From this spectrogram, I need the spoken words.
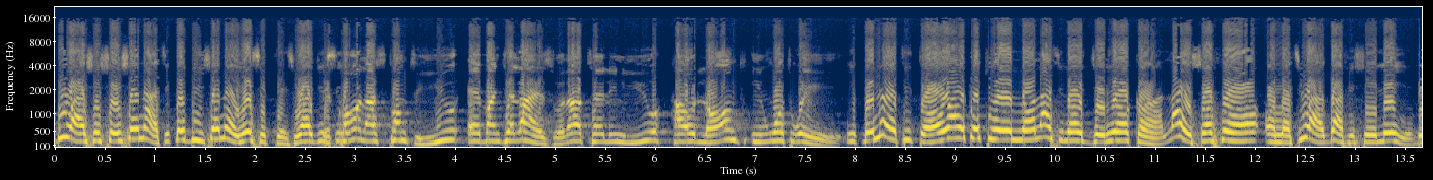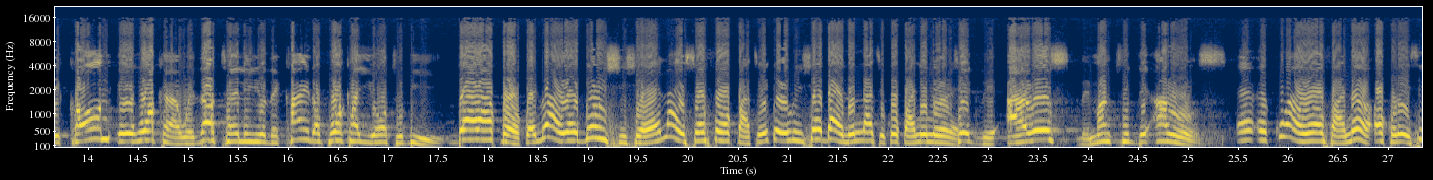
bí wàá ṣe ṣe iṣẹ́ náà àti pé bí iṣẹ́ náà yóò sì tẹ̀síwájú The sí. call has come to you, evangelize, without telling you how long, in what way. ìpè náà ti tọ̀ ọ́ wáyé pé kí o lọ láti lọ jèrè ọkàn láì sọ fún ọ ọ̀nà tí wàá gbà fi ṣe eléyìí. Become a worker without telling you the kind of worker you ought to be. darapọ̀ pẹ̀lú àwọn ẹgbẹ́ òṣìṣẹ́ láì sọ fún ọ pàtó pé irú iṣẹ́ báyìí ló ń láti kópa nínú rẹ̀. Take the arrows, the man took the arrows. ẹ kó àwọn ọfà náà ọkùnrin yìí sì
